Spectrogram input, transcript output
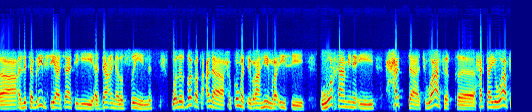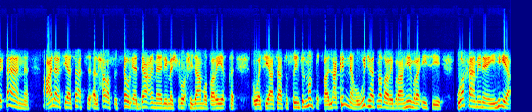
آه، لتبرير سياساته الداعمة للصين وللضغط على حكومة إبراهيم رئيسي وخامنئي حتى توافق آه، حتى يوافقان على سياسات الحرس الثوري الداعمة لمشروع حزام وطريق وسياسات الصين في المنطقة، لكنه وجهة نظر إبراهيم رئيسي وخامنئي هي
